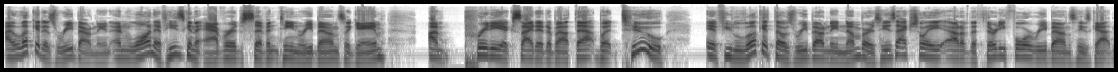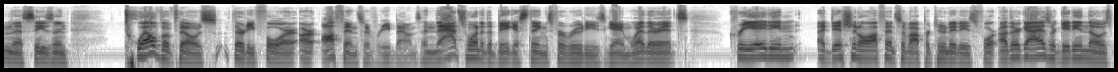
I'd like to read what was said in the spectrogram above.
I look at his rebounding, and one, if he's going to average 17 rebounds a game, I'm pretty excited about that. But two, if you look at those rebounding numbers, he's actually out of the 34 rebounds he's gotten this season, 12 of those 34 are offensive rebounds. And that's one of the biggest things for Rudy's game, whether it's creating additional offensive opportunities for other guys or getting those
